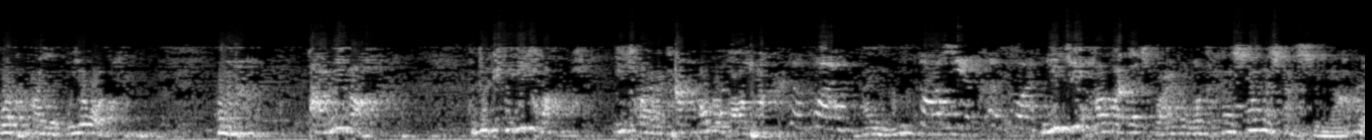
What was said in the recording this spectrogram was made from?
我他妈也不要了。哎呀，大妹子，我就给你穿吧，你穿着看好不好看？客官，哎呀，你高兴客官。你最好把它穿上，我看像不像新娘子？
